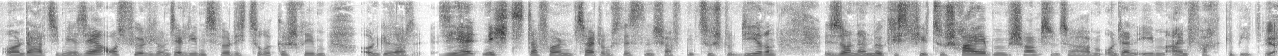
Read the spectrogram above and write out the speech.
Und da hat sie mir sehr ausführlich und sehr liebenswürdig zurückgeschrieben und gesagt, sie hält nichts davon, Zeitungswissenschaften zu studieren, sondern möglichst viel zu schreiben, Chancen zu haben und dann eben ein Fachgebiet. Ja,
